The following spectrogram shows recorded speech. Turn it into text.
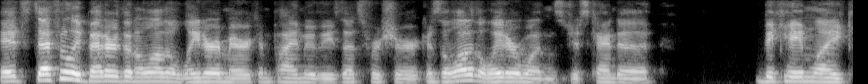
It's definitely better than a lot of the later American Pie movies, that's for sure. Because a lot of the later ones just kind of became like,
